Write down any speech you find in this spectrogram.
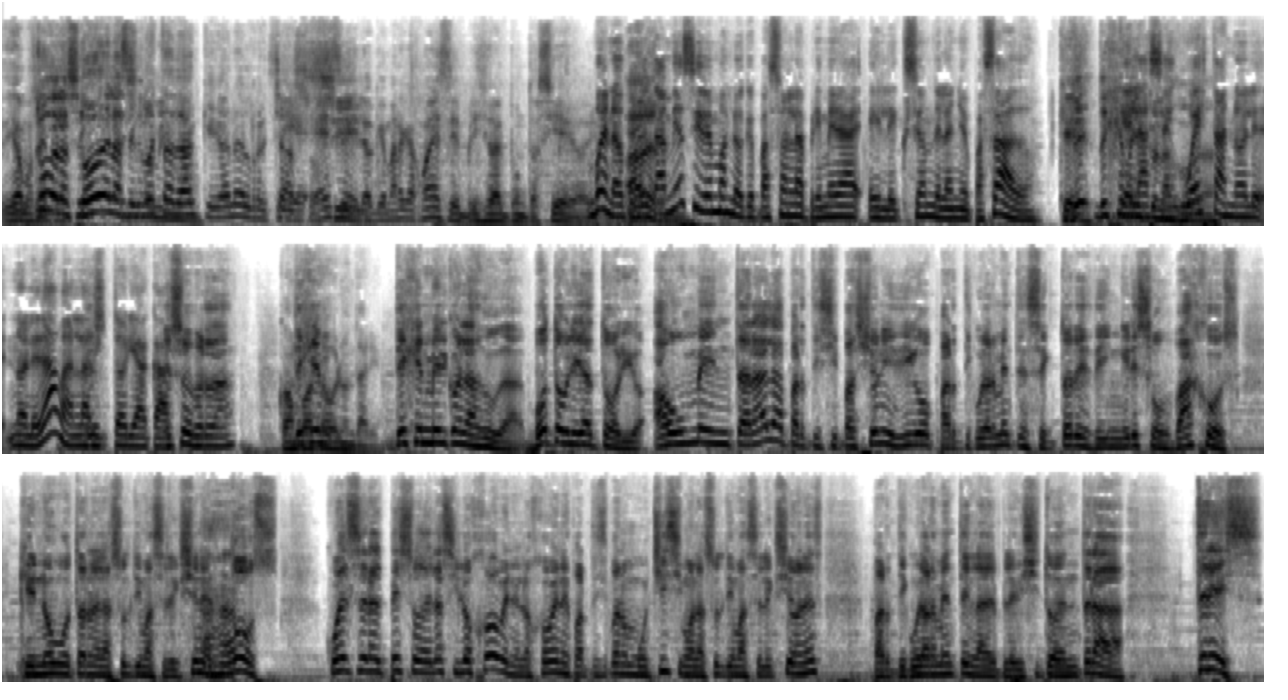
digamos, Todas las todas encuestas las dan que gana el Sí, rechazo. ese sí. lo que marca Juan es el principal punto ciego. Bueno, pero también si vemos lo que pasó en la primera elección del año pasado. ¿Qué? De- Que las encuestas no le, no le daban la Es- victoria acá. Eso es verdad. Con voto voluntario. Déjenme ir con las dudas. Voto obligatorio. ¿Aumentará la participación, y digo particularmente en sectores de ingresos bajos que no votaron en las últimas elecciones? Ajá. Dos, ¿cuál será el peso de las y los jóvenes? Los jóvenes participaron muchísimo en las últimas elecciones, particularmente en la del plebiscito de entrada. Tres,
